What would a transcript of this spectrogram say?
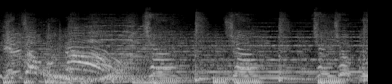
也找不到。求求求求不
